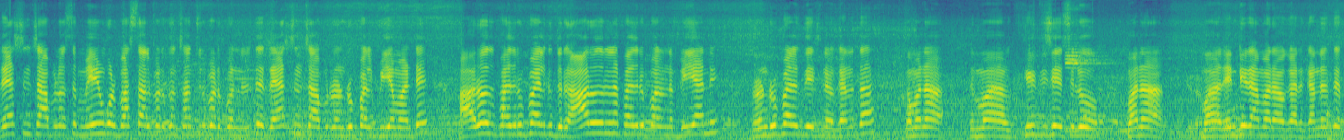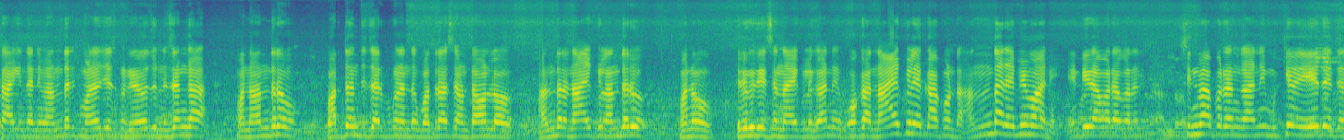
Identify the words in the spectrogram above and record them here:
రేషన్ షాపులు వస్తే మేము కూడా బస్తాలు పెట్టుకొని సంచులు పెట్టుకొని వెళ్తే రేషన్ షాపు రెండు రూపాయల బియ్యం అంటే ఆ రోజు పది రూపాయలకు దొరికి ఆ రోజుల్లో పది రూపాయలన్న బియ్యాన్ని రెండు రూపాయలకు తీసిన ఘనత మన కీర్తి కీర్తిశేషులు మన మన ఎన్టీ రామారావు గారి ఘనత తాగిందని మేము అందరికీ మనవి చేసుకుంటే ఈరోజు నిజంగా మన అందరం వర్ధంతి జరుపుకునేందుకు భద్రాచలం టౌన్లో అందరు నాయకులు అందరూ మనం తెలుగుదేశం నాయకులు కానీ ఒక నాయకులే కాకుండా అందరి అభిమాని ఎన్టీ రామారావు గారు సినిమా పరంగా కానీ ముఖ్య ఏదైతే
